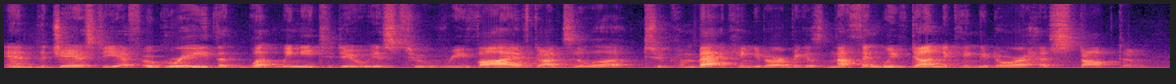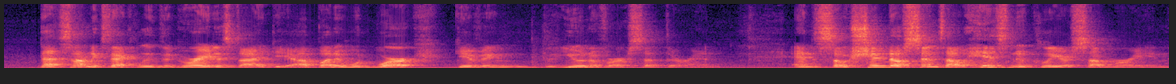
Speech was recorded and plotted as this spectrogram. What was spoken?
and the JSDF agree that what we need to do is to revive Godzilla to combat King Ghidorah because nothing we've done to King Ghidorah has stopped him. That's not exactly the greatest idea, but it would work given the universe that they're in. And so Shindo sends out his nuclear submarine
